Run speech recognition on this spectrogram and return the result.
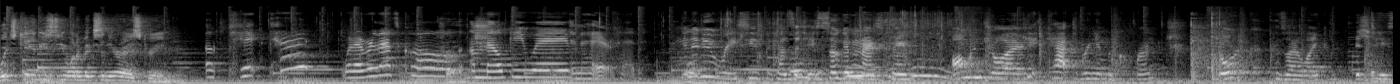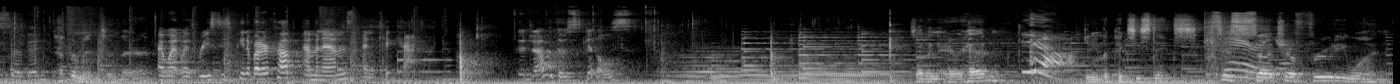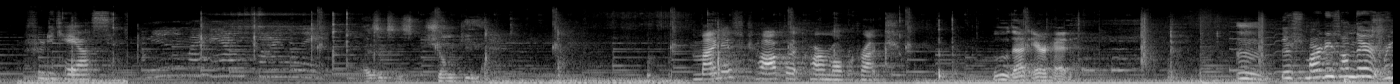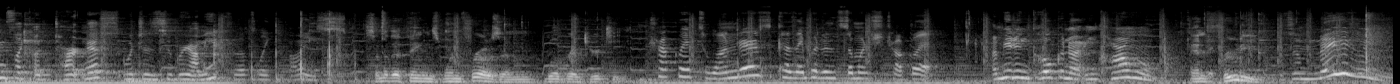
Which candies do you want to mix in your ice cream? A Kit Kat, whatever that's called, Crunch. a Milky Way, and a Airhead. I'm gonna do Reese's because it tastes so good in ice cream. Almond Joy, Kit Kat to bring in the crunch. Dork because I like it Some- tastes so good. Peppermint in there. I went with Reese's Peanut Butter Cup, M&M's, and Kit Kat. Good job with those Skittles. Is that an airhead? Yeah. Getting the Pixy Stix. This is such a fruity one. Fruity Chaos. Isaac's is chunky. Mine is chocolate caramel crunch. Ooh, that airhead. Mm, there's Smarties on there. It brings like a tartness, which is super yummy. So That's like ice. Some of the things, when frozen, will break your teeth. Chocolate's wonders because they put in so much chocolate. I'm eating coconut and caramel. And fruity. It's amazing.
